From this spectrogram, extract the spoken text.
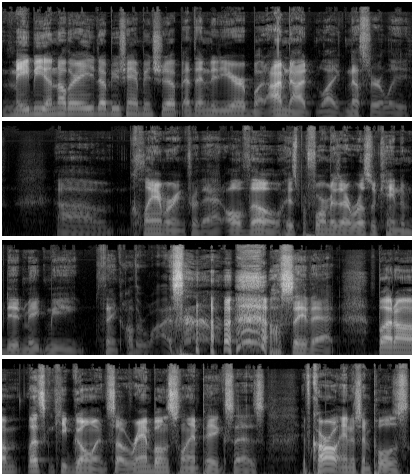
maybe another AEW championship at the end of the year. But I'm not like necessarily um, clamoring for that. Although his performance at Wrestle Kingdom did make me think otherwise. I'll say that. But um, let's keep going. So Rambone Slam Pig says. If Karl Anderson pulls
